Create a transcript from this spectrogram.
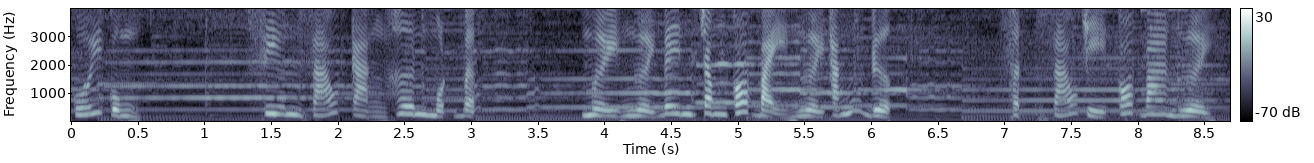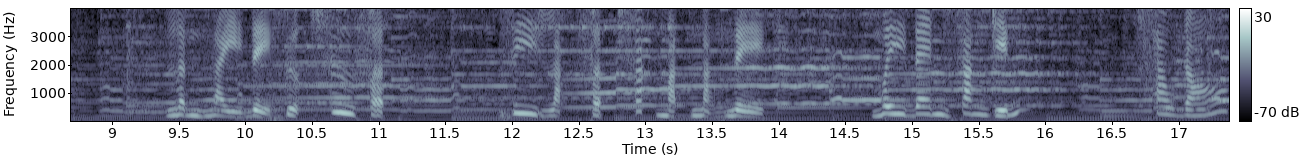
Cuối cùng Siêng giáo càng hơn một bậc. Mười người bên trong có 7 người thắng được. Phật giáo chỉ có 3 người. Lần này để dược sư Phật. Di lạc Phật sắc mặt nặng nề Mây đen răng kín. Sau đó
